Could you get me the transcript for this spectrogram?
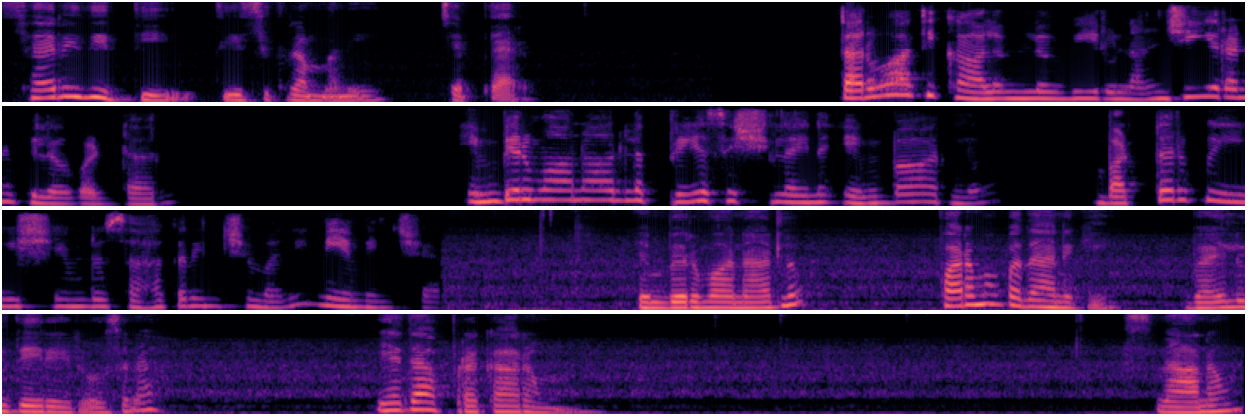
సరిదిద్ది తీసుకురమ్మని చెప్పారు. తరువాతి కాలంలో వీరు నంజీయర్ అని పిలువబడ్డారు. ఎంబెరుమానార్ల ప్రియ శిష్యులైన ఎంబార్ను భట్టరుకు ఈ విషయంలో సహకరించమని నియమించారు. ఎంబెరుమానార్లు పరమపదానికి బయలుదేరే రోజున యథాప్రకారం స్నానం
